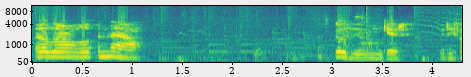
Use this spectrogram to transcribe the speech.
Well, they're all open now. Let's go home and get ready for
